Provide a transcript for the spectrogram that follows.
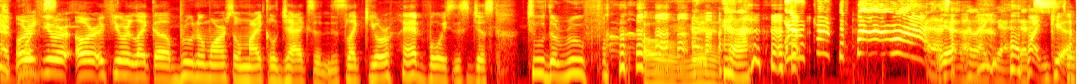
head or voice. if you're or if you're like a Bruno Mars or Michael Jackson, it's like your head voice is just to the roof. oh man. yeah. something like that. oh That's my too god,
